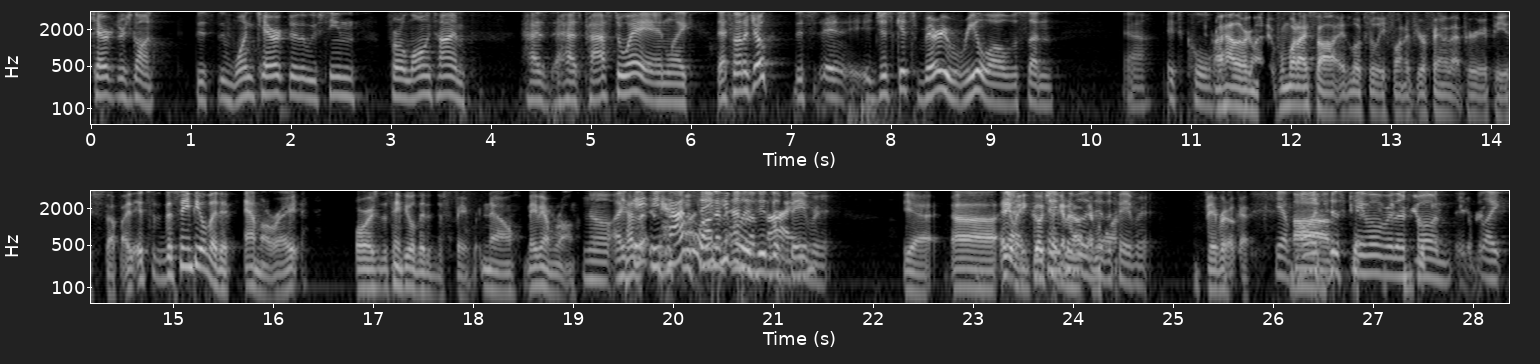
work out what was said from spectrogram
character's gone this the one character that we've seen for a long time has has passed away and like that's not a joke this it, it just gets very real all of a sudden yeah it's cool I highly recommend it. From what I saw, it looked really fun. If you're a fan of that period piece stuff, it's the same people that did Emma, right? Or is it the same people that did the favorite? No, maybe I'm wrong. No, I Has think it- it's it has the a lot same of people Emma that did the vibes. favorite. Yeah. Uh, anyway, it's go check it out. that did the favorite. Favorite. Okay. Yeah, Paula Uh, just came yeah, over their phone, like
